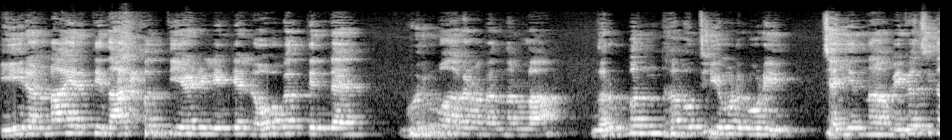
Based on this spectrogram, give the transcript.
ഈ രണ്ടായിരത്തി നാൽപ്പത്തി ഏഴിൽ ഇന്ത്യ ലോകത്തിന്റെ ഗുരുവാകണമെന്നുള്ള നിർബന്ധ ബുദ്ധിയോടുകൂടി ചെയ്യുന്ന വികസിത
